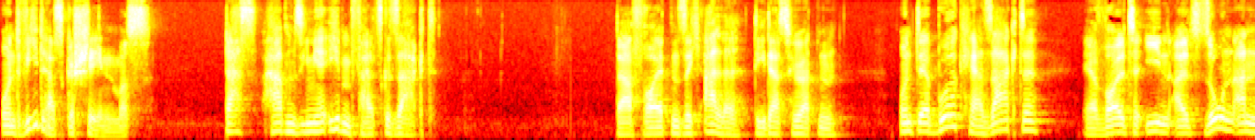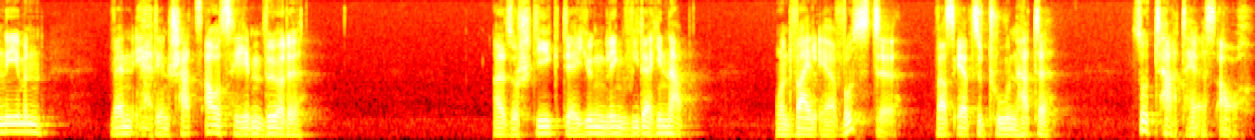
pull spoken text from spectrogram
Und wie das geschehen muss, das haben sie mir ebenfalls gesagt. Da freuten sich alle, die das hörten, und der Burgherr sagte, er wollte ihn als Sohn annehmen, wenn er den Schatz ausheben würde. Also stieg der Jüngling wieder hinab, und weil er wusste, was er zu tun hatte, so tat er es auch,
